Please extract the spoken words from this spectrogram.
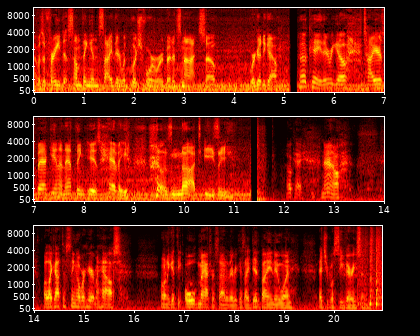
I was afraid that something inside there would push forward, but it's not, so we're good to go. Okay, there we go. Tires back in, and that thing is heavy. that was not easy. Okay, now, while I got this thing over here at my house, I want to get the old mattress out of there because I did buy a new one that you will see very soon.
